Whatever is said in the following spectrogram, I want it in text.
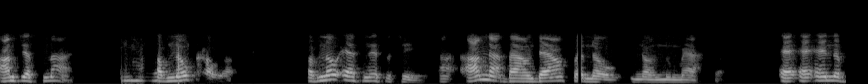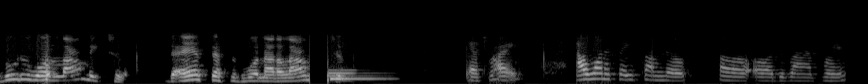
I'm just not. Mm-hmm. Of no color, of no ethnicity. I'm not bound down for no no new master. And, and, and the voodoo won't allow me to. The ancestors will not allow me to. That's right. I want to say something else, uh, uh, Divine Prince.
